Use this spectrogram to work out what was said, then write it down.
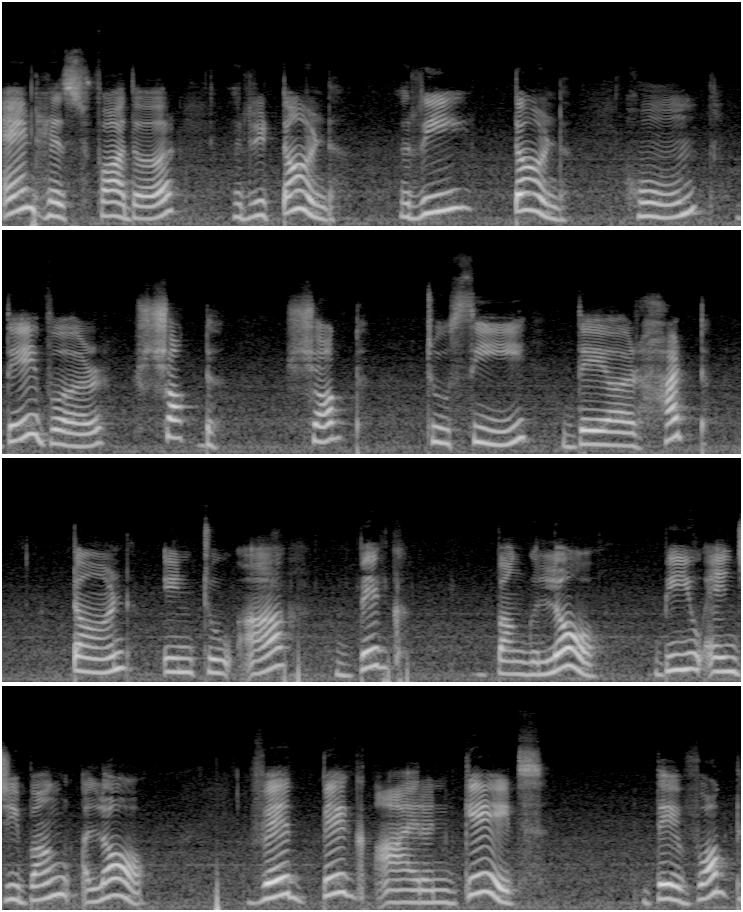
and his father returned, returned returned home, they were shocked, shocked to see their hut turned into a big bungalow. B U N G bungalow with big iron gates. They walked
